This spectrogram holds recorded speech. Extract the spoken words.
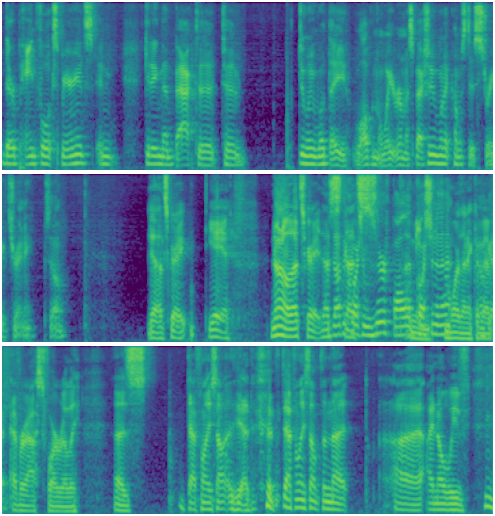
their painful experience and getting them back to to doing what they love in the weight room especially when it comes to strength training. So yeah that's great yeah yeah no no that's great that's that the that's, question? Was there a follow-up question to that? more than i could have ever asked for really that's definitely something yeah definitely something that uh, i know we've Hmm.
